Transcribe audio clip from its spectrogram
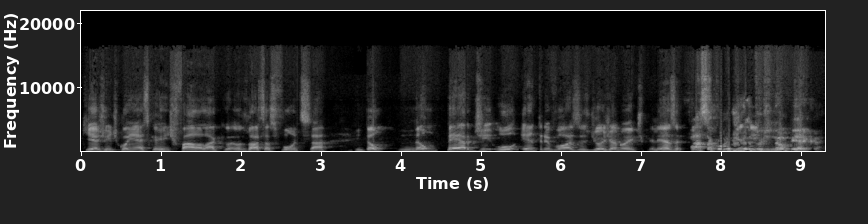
que a gente conhece, que a gente fala lá, as nossas fontes, tá? Então, não perde o Entre Vozes de hoje à noite, beleza? Faça como juventude, não perca.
